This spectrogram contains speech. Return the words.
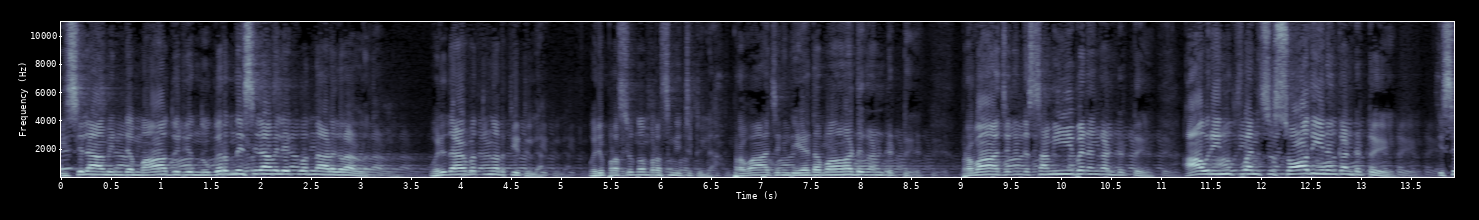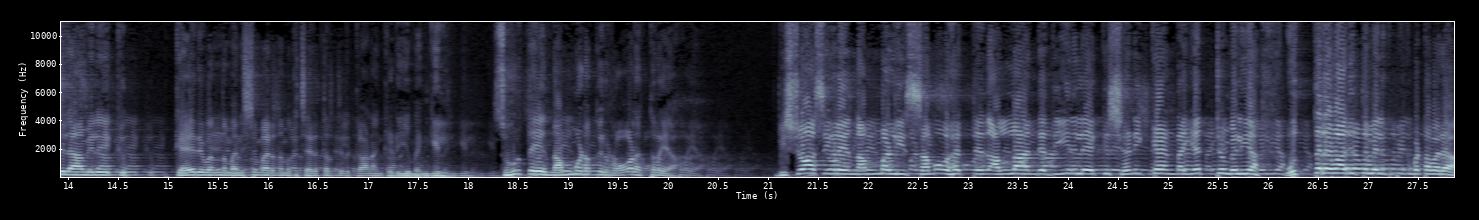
ഇസ്ലാമിന്റെ മാധുര്യം നുകർന്ന് ഇസ്ലാമിലേക്ക് വന്ന ആളുകളാണുള്ളത്. ഒരു താഴ്വത്തും നടത്തിയിട്ടില്ല. ഒരു പ്രസംഗം പ്രസംഗിച്ചിട്ടില്ല. പ്രവാചകന്റെ ഇടപാട് കണ്ടിട്ട് പ്രവാചകന്റെ സമീപനം കണ്ടിട്ട് ആ ഒരു ഇൻഫ്ലുവൻസ് സ്വാധീനം കണ്ടിട്ട് ഇസ്ലാമിലേക്ക് കയറി വന്ന മനുഷ്യന്മാരെ നമുക്ക് ചരിത്രത്തിൽ കാണാൻ കഴിയുമെങ്കിൽ സുഹൃത്തെ നമ്മുടെ ഒക്കെ റോൾ എത്രയാ? വിശ്വാസികളെ നമ്മൾ ഈ സമൂഹത്തെ അള്ളാന്റെ ദീനിലേക്ക് ക്ഷണിക്കേണ്ട ഏറ്റവും വലിയ ഉത്തരവാദിത്വം ഏൽപ്പിക്കപ്പെട്ടവരാ.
